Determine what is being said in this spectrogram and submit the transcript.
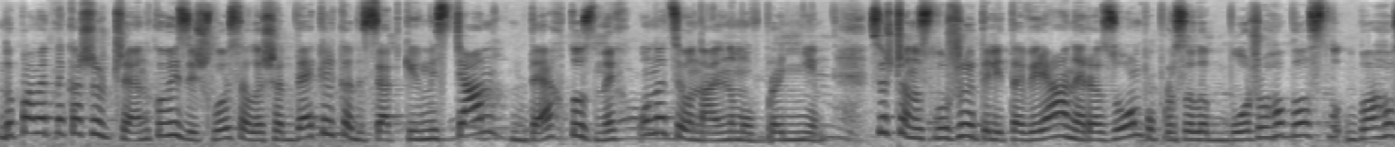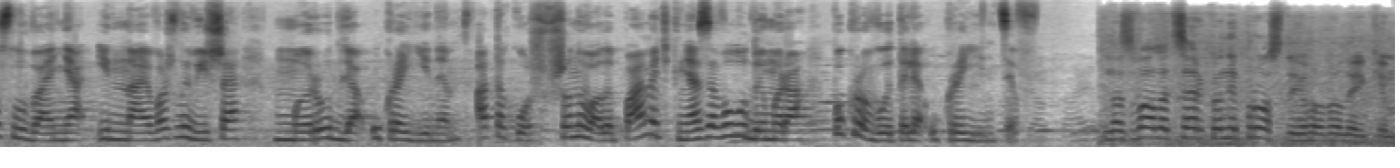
До пам'ятника Шевченкові зійшлося лише декілька десятків містян, дехто з них у національному вбранні. Священнослужителі та віряни разом попросили Божого благосло- благословення і найважливіше миру для України. А також вшанували пам'ять князя Володимира, покровителя українців. Назвала церкву не просто його великим,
